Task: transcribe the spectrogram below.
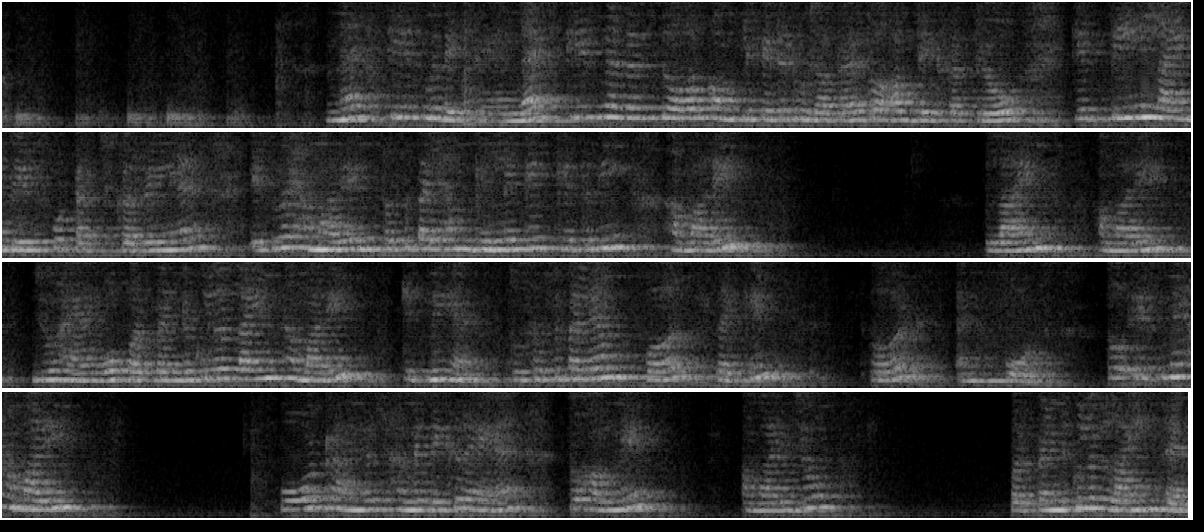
नेक्स्ट केस में देखते हैं नेक्स्ट केस में अगर इससे और कॉम्प्लिकेटेड हो जाता है तो आप देख सकते हो कि तीन लाइन बेस को टच कर रही हैं। इसमें हमारे, सबसे पहले हम गिन लेंगे कितनी हमारी लाइंस हमारी जो है, वो परपेंडिकुलर लाइंस हमारी कितनी है। तो सबसे पहले हम first second third and fourth तो इसमें हमारी फोर ट्राइंगल्स हमें दिख रहे हैं। तो हमने हमारी जो परपेंडिकुलर लाइंस है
